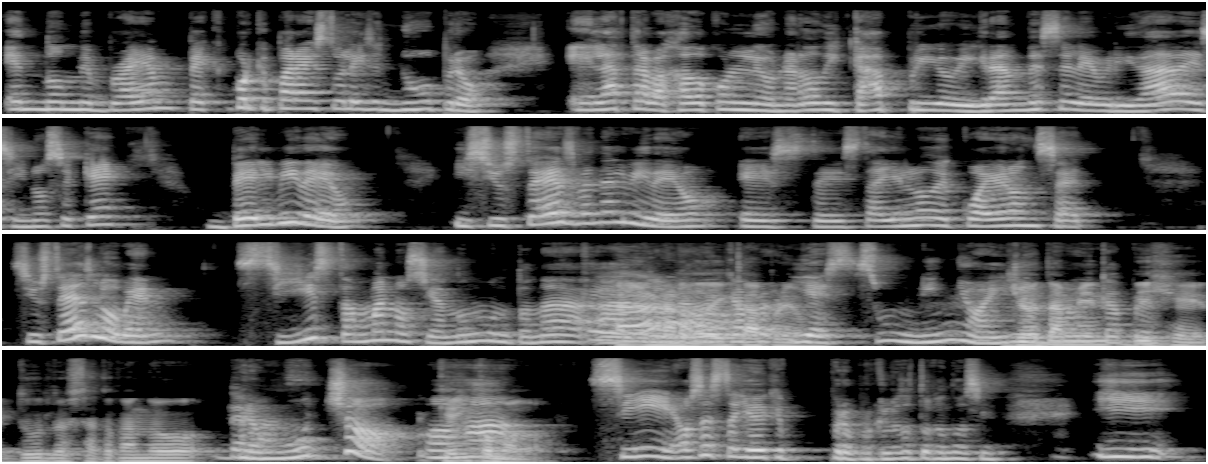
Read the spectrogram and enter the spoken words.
en donde Brian Peck, porque para esto le dicen, no, pero él ha trabajado con Leonardo DiCaprio y grandes celebridades y no sé qué. Ve el video. Y si ustedes ven el video, este, está ahí en lo de Quiet on Set. Si ustedes lo ven, sí están manoseando un montón a, a A Leonardo Leonardo DiCaprio. DiCaprio. Y es un niño ahí. Yo Leonardo también DiCaprio. dije, dude, lo está tocando. Pero mucho. Qué ajá. incómodo. Sí, o sea, hasta yo de que, pero ¿por qué lo está tocando así? Y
